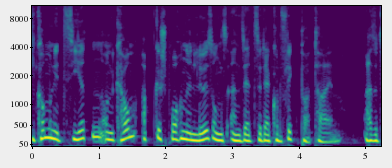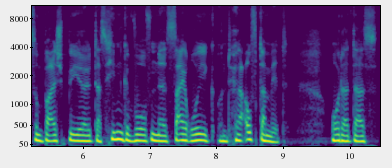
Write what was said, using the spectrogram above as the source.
Die kommunizierten und kaum abgesprochenen Lösungsansätze der Konfliktparteien, also zum Beispiel das hingeworfene sei ruhig und hör auf damit oder das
